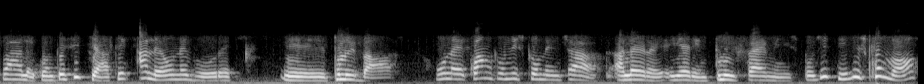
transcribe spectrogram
fale, quando casticchiate, alle onevore eh, più basse. Una, quando mi scominciato all'era ieri più femmini positivi, scomò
